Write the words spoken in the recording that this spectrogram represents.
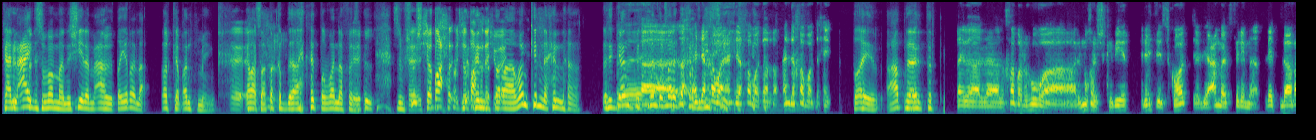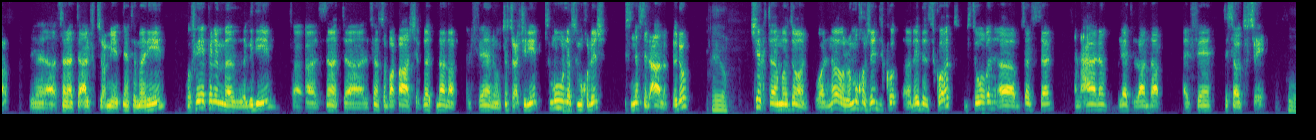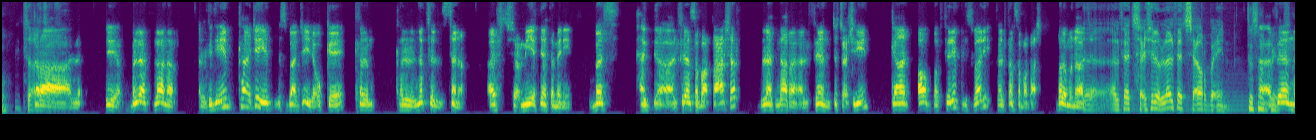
كان عايد سوبرمان يشيله معاه ويطيره لا أركب أنت معي إيه، خلاص أعتقد طولنا في ال- شو شطح شطحنا شوي. ترى وين كنا إحنا؟ قال آه، Defender ما له دخل في عنده خبر. عنده خبر ترى عنده خبر دحين. طيب عطنا ترك- طيب ال- الخبر هو المخرج الكبير ريدلي سكوت اللي عمل فيلم Blade Runner سنة 1982 وفي فيلم القديم سنة 2017 Blade Runner 2029 بس مو نفس المخرج بس نفس العالم حلو؟ أيوه. شركة أمازون والمخرج ريدلي سكوت- بيسوون آه، مسلسل عن عالم Blade Runner 2099 هو ترى إيه Blade Runner القديم كان جيد نسبات جيدة أوكي. كان كان نفس السنة 1982 بس حق 2017 Blade Runner 2029 كان أفضل فيلم بالنسبة لي في 2017 بلا منازع آه، 2029 ولا 2049 49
